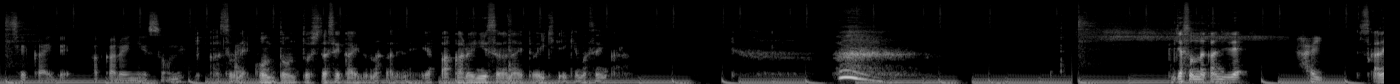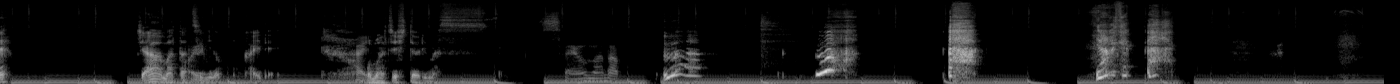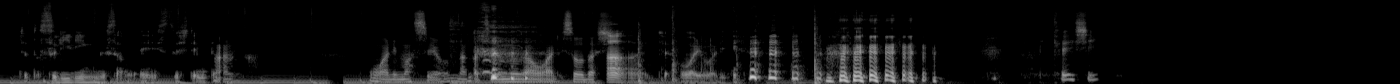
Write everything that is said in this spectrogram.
世界で明るいニュースをね。あそうね、はい混沌とした世界の中でね、やっぱ明るいニュースがないと生きていけませんから。じゃあそんな感じではい。ですかね。じゃあまた次の回ではいお。待ちしております。さようなら。うわスリリングさを演出してみた。終わりますよ。なんかズームが終わりそうだし。ああ、じゃあ終わり終わり。停止？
